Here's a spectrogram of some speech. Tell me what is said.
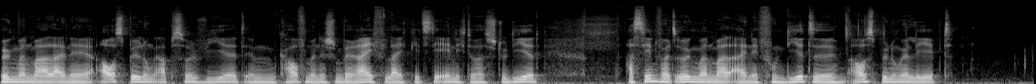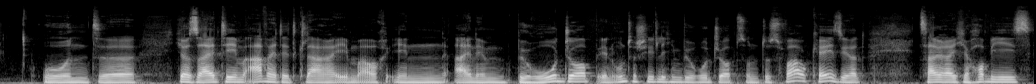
irgendwann mal eine Ausbildung absolviert im kaufmännischen Bereich, vielleicht geht es dir ähnlich, du hast studiert, hast jedenfalls irgendwann mal eine fundierte Ausbildung erlebt. Und äh, ja, seitdem arbeitet Clara eben auch in einem Bürojob, in unterschiedlichen Bürojobs. Und das war okay. Sie hat zahlreiche Hobbys,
